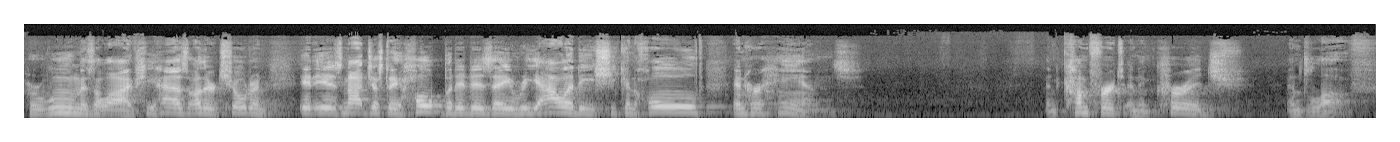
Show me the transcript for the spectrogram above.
Her womb is alive. She has other children. It is not just a hope, but it is a reality she can hold in her hands and comfort and encourage and love.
